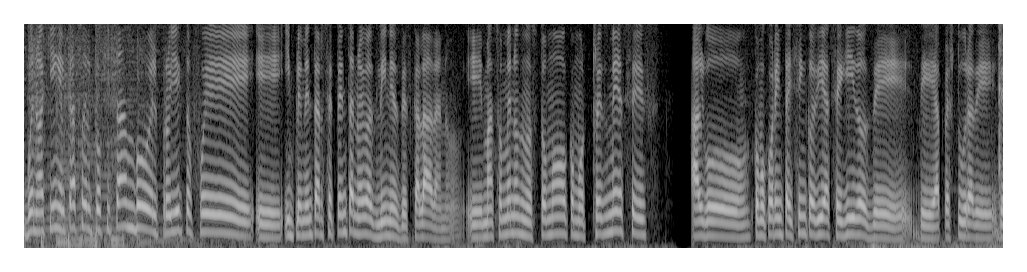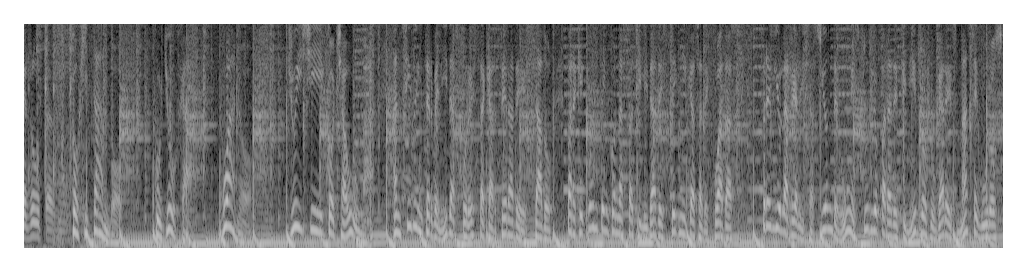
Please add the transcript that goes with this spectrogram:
Bueno, aquí en el caso del Cojitambo, el proyecto fue eh, implementar 70 nuevas líneas de escalada, ¿no? Y más o menos nos tomó como tres meses, algo como 45 días seguidos de, de apertura de, de rutas. ¿no? Cojitambo, Cuyuja, Guano, Yuishi y Cochauma han sido intervenidas por esta cartera de Estado para que cuenten con las facilidades técnicas adecuadas previo a la realización de un estudio para definir los lugares más seguros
